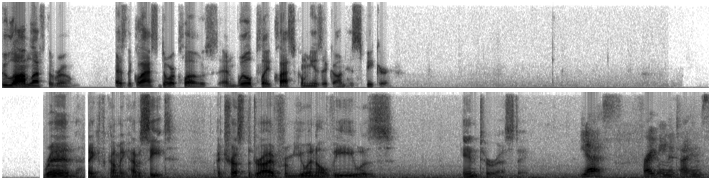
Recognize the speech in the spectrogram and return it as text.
Gulam left the room as the glass door closed and Will played classical music on his speaker. Ren, thank you for coming. Have a seat. I trust the drive from UNLV was interesting. Yes, frightening at times.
